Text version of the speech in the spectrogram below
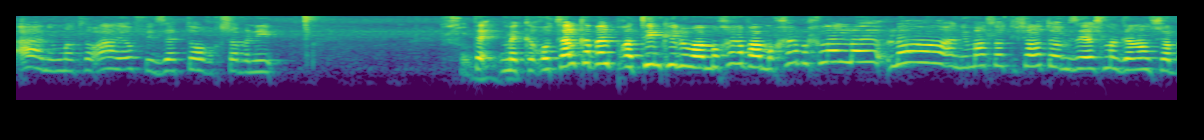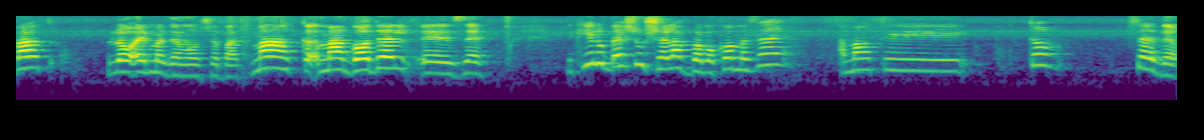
אה, אני אומרת לו, אה, יופי, זה טוב, עכשיו אני רוצה לקבל פרטים כאילו מהמוכר, והמוכר בכלל לא, לא, אני אומרת לו, תשאל אותו אם זה יש מנגנון שבת, לא, אין מנגנון שבת. מה, מה הגודל? אה, זה. וכאילו באיזשהו שלב במקום הזה, אמרתי, טוב, בסדר.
